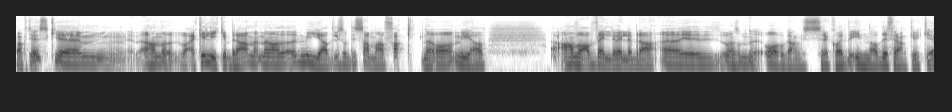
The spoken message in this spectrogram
Faktisk. Eh, Han var ikke like bra, men, men mye av liksom, de samme faktene og mye av han var veldig, veldig bra. Eh, Det var en sånn overgangsrekord innad i Frankrike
